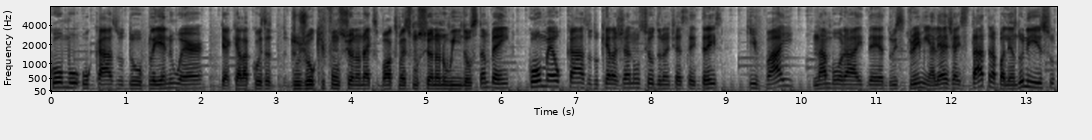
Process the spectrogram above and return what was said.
como o caso do Play Anywhere, que é aquela coisa do jogo que funciona no Xbox, mas funciona no Windows também, como é o caso do que ela já anunciou durante a C3, que vai namorar a ideia do streaming, aliás, já está trabalhando nisso.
